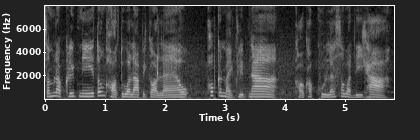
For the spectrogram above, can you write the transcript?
สำหรับคลิปนี้ต้องขอตัวลาไปก่อนแล้ว พบกันใหม่คลิปหน้า ขอขอบคุณและสวัสดีค่ะ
